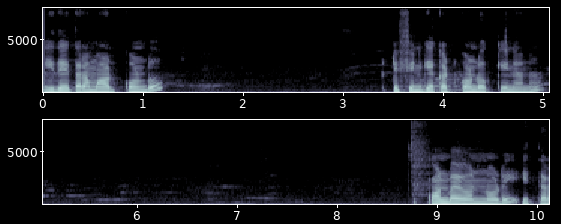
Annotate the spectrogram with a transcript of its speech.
ಇದೇ ಥರ ಮಾಡಿಕೊಂಡು ಟಿಫಿನ್ಗೆ ಕಟ್ಕೊಂಡು ಹೋಗ್ತೀನಿ ನಾನು. ಒನ್ ಬೈ ಒನ್ ನೋಡಿ ಈ ಥರ.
